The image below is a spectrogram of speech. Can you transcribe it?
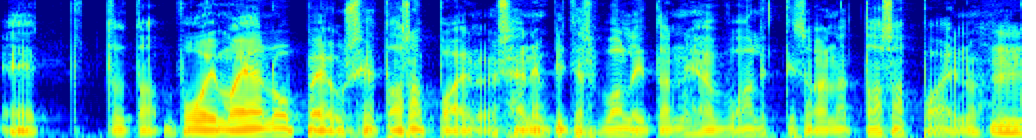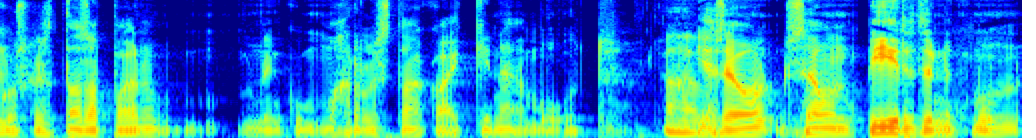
että tota, voima ja nopeus ja tasapaino, jos hänen pitäisi valita, niin hän valittisi aina tasapaino, Mm. koska se tasapaino niin kuin mahdollistaa kaikki nämä muut. Aivan. Ja se on, se on piirtynyt mun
